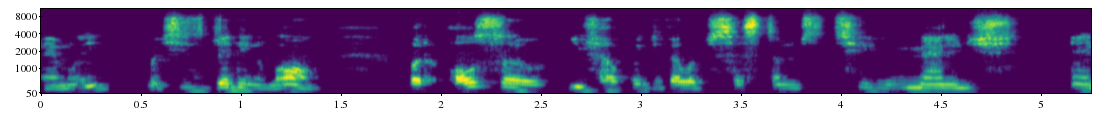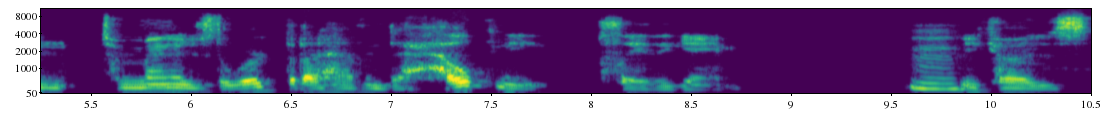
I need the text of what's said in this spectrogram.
family, which is getting along. But also, you've helped me develop systems to manage and to manage the work that I have and to help me play the game. Mm. Because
